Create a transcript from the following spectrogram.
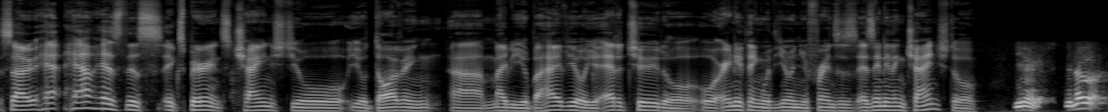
So how how has this experience changed your your diving, uh, maybe your behaviour or your attitude or, or anything with you and your friends? Has, has anything changed or? Yes, you know,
